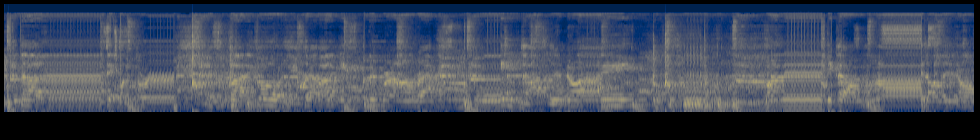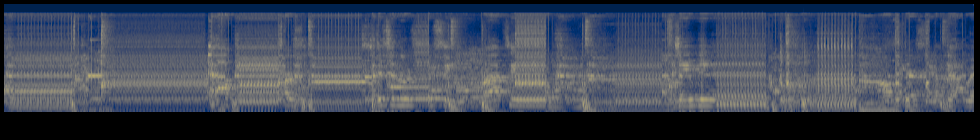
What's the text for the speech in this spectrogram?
2006, it's about to go, it's about to get split around rappers. You know what I mean? On on. This is Lil Gypsy, my team. Did it. I'll be there, so I got my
